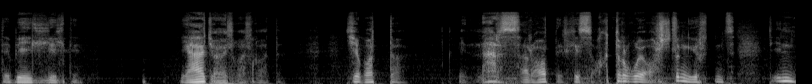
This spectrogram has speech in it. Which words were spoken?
Тэгээ би хэллээ л дээ. Яаж ойлгох вэ? Чи боддоо. Нар сарод ирэхээс окторгүй орчлон ертөнц энэ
